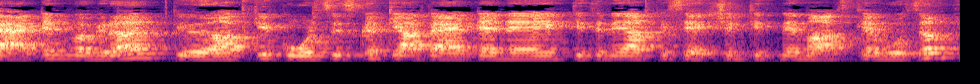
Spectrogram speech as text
पैटर्न वगैरह आपके कोर्सेज का क्या पैटर्न है, कितने आपके सेक्शन कितने मार्क्स का है वो सब।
